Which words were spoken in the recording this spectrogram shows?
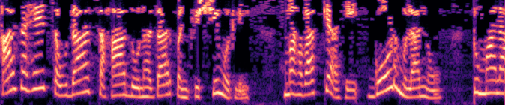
आज आहे चौदा सहा दोन हजार पंचवीसची मुरली. महावाक्य आहे गोड मुलांनो तुम्हाला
